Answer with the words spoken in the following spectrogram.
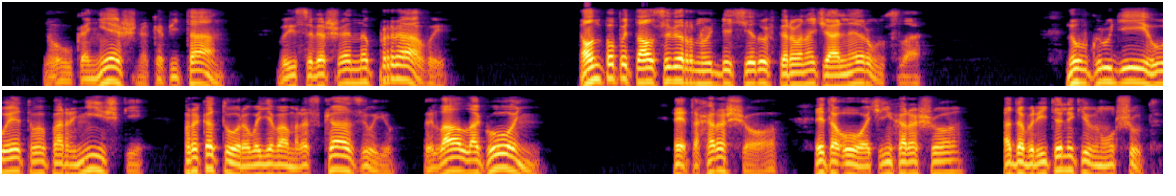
— Ну, конечно, капитан, вы совершенно правы. Он попытался вернуть беседу в первоначальное русло. Но в груди у этого парнишки, про которого я вам рассказываю, пылал огонь. — Это хорошо, это очень хорошо, — одобрительно кивнул Шут.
